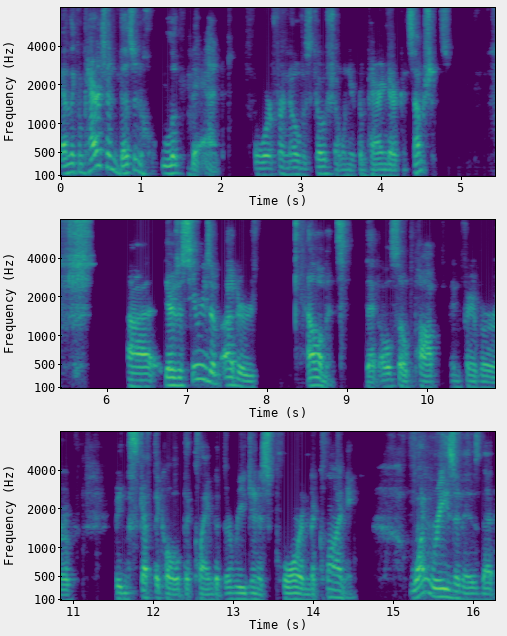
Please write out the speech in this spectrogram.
And the comparison doesn't look bad for, for Nova Scotia when you're comparing their consumptions. Uh, there's a series of other elements that also pop in favor of being skeptical of the claim that the region is poor and declining. One reason is that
